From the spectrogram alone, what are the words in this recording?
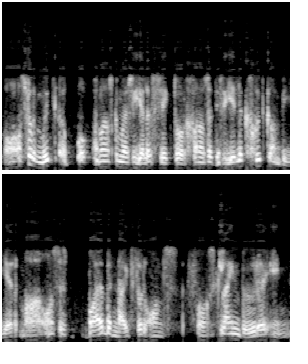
Ons vermoed op, op in ons kommersiële sektor gaan ons dit redelik goed kan beheer, maar ons is baie benoud vir ons vir ons klein boere en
